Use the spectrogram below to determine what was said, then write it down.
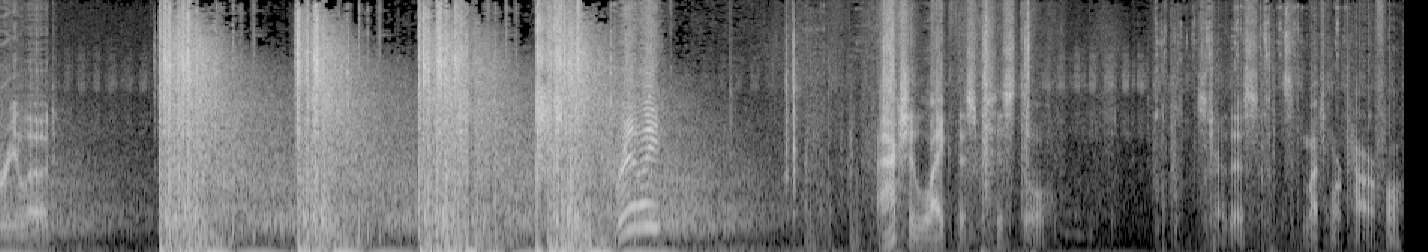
Reload. Really? I actually like this pistol. Try this. It's much more powerful.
